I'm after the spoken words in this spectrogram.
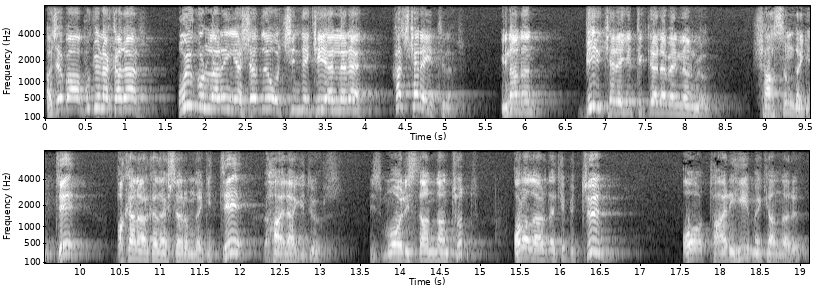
acaba bugüne kadar Uygurların yaşadığı o Çin'deki yerlere kaç kere gittiler? İnanın bir kere gittiklerine ben inanmıyorum. Şahsım da gitti, bakan arkadaşlarım da gitti ve hala gidiyoruz. Biz Moğolistan'dan tut, oralardaki bütün o tarihi mekanları,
